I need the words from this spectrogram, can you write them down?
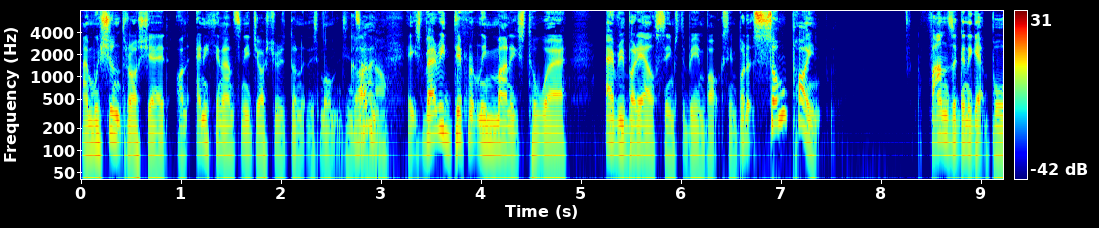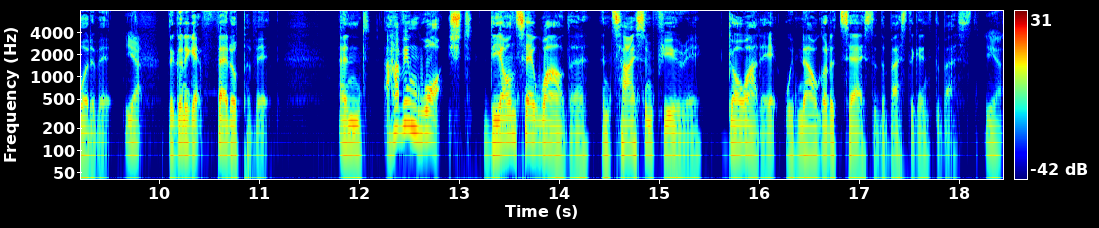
and we shouldn't throw shade on anything Anthony Joshua has done at this moment in God, time. no. It's very differently managed to where everybody else seems to be in boxing. But at some point, fans are going to get bored of it. Yeah. They're going to get fed up of it. And having watched Deontay Wilder and Tyson Fury go at it, we've now got a taste of the best against the best. Yeah.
